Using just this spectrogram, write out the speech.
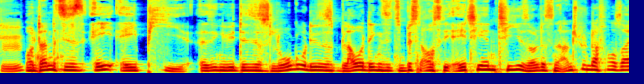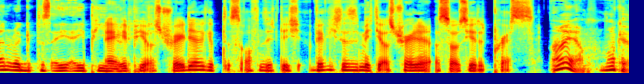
Mhm. Und dann ist dieses AAP. Also irgendwie dieses Logo, dieses blaue Ding sieht so ein bisschen aus wie AT&T. Soll das eine Anspielung davon sein oder gibt es AAP? AAP Australia gibt es offensichtlich wirklich, das ist nämlich die Australian Associated Press. Ah ja, okay,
